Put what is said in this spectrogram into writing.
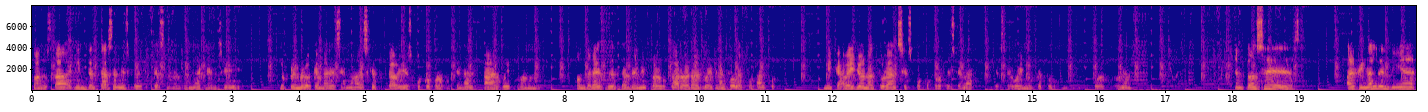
cuando estaba intentar hacer mis prácticas en alguna agencia lo primero que me decían, no, es que tu cabello es poco profesional, está el güey con, con dreads detrás de mí, pero claro, era el güey blanco de Polanco. Mi cabello natural sí es poco profesional, y ese güey nunca tuvo ningún tipo de problema. Entonces, al final del día,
